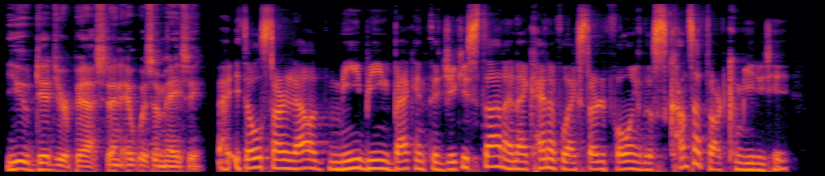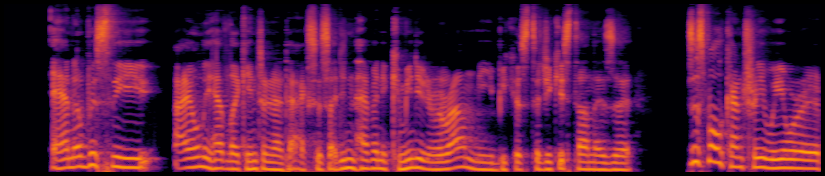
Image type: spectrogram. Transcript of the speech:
You did your best, and it was amazing. Uh, it all started out me being back in Tajikistan, and I kind of like started following this concept art community. And obviously, I only had like internet access. I didn't have any community around me because Tajikistan is a it's a small country. We were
